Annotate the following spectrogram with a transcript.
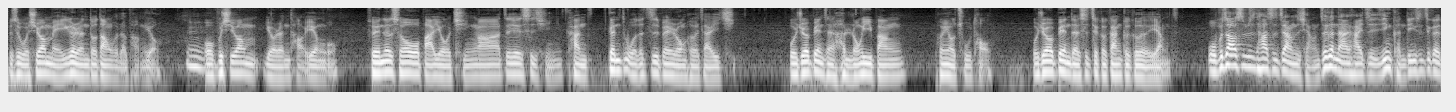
就是我希望每一个人都当我的朋友，嗯，我不希望有人讨厌我。所以那时候我把友情啊这些事情看跟我的自卑融合在一起，我就会变成很容易帮朋友出头，我就会变得是这个干哥哥的样子。我不知道是不是他是这样子想，这个男孩子已经肯定是这个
